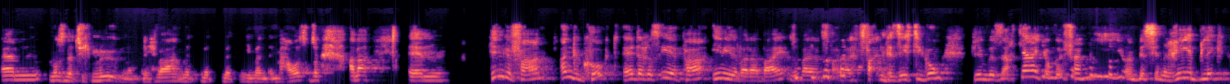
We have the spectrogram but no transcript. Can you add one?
ähm, muss natürlich mögen, nicht wahr? Mit, mit, mit jemandem im Haus und so. Aber ähm, hingefahren, angeguckt, älteres Ehepaar, Emil war dabei, so bei der, bei der zweiten Besichtigung. Wir haben gesagt, ja, junge Familie und ein bisschen Rehblick.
